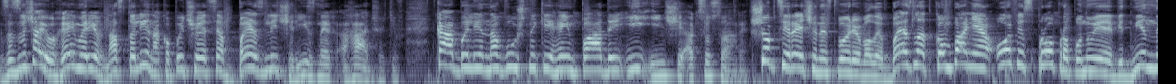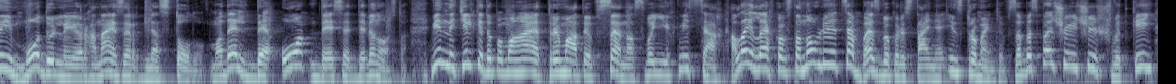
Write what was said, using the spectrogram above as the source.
Зазвичай у геймерів на столі накопичується безліч різних гаджетів: кабелі, навушники, геймпади і інші аксесуари. Щоб ці речі не створювали безлад, компанія Office Pro пропонує відмінний модульний органайзер для столу, модель DO1090. Він не тільки допомагає тримати все на своїх місцях, але й легко встановлюється без використання інструментів, забезпечуючи швидкий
